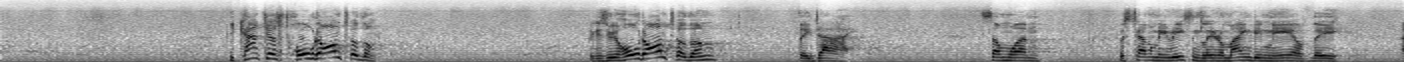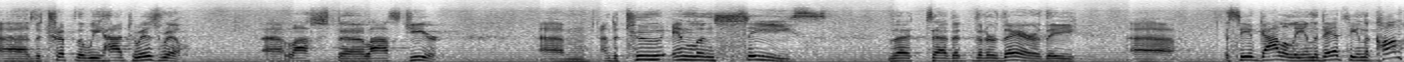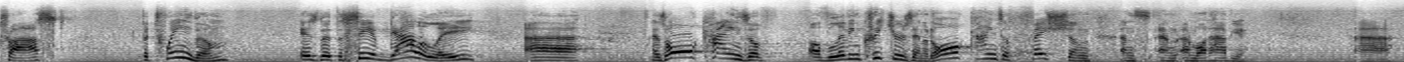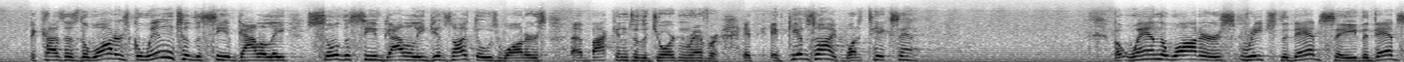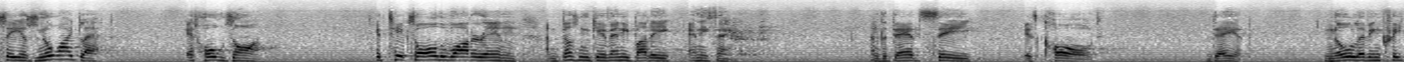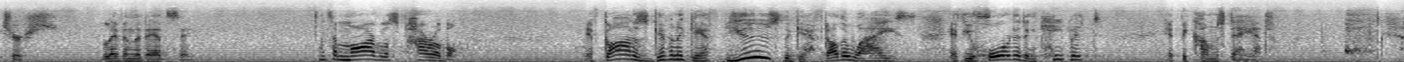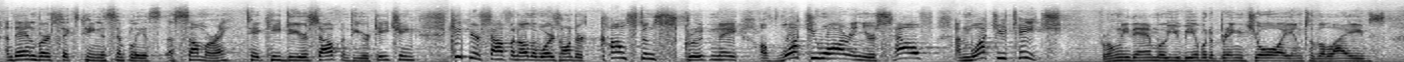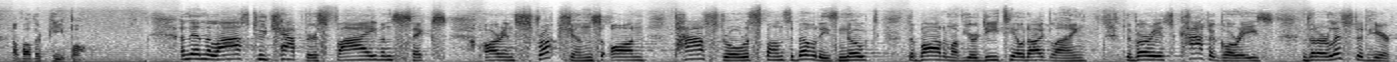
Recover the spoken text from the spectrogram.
You can't just hold on to them. Because if you hold on to them, they die. Someone was telling me recently, reminding me of the, uh, the trip that we had to Israel uh, last, uh, last year. Um, and the two inland seas that, uh, that, that, are there the, uh, the Sea of Galilee and the Dead Sea. And the contrast between them is that the Sea of Galilee uh, has all kinds of, of living creatures in it, all kinds of fish and, and, and, and what have you. Uh, because as the waters go into the Sea of Galilee, so the Sea of Galilee gives out those waters uh, back into the Jordan River. It, it gives out what it takes in. But when the waters reach the Dead Sea, the Dead Sea has no outlet. It holds on. It takes all the water in and doesn't give anybody anything. And the Dead Sea is called dead. No living creatures live in the Dead Sea. It's a marvelous parable. If God has given a gift, use the gift. Otherwise, if you hoard it and keep it, it becomes dead. And then verse 16 is simply a, a, summary. Take heed to yourself and to your teaching. Keep yourself, in other words, under constant scrutiny of what you are in yourself and what you teach, for only then will you be able to bring joy into the lives of other people. And then the last two chapters, 5 and 6, are instructions on pastoral responsibilities. Note the bottom of your detailed outline, the various categories that are listed here.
